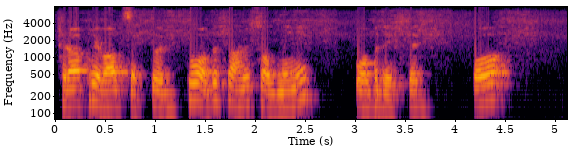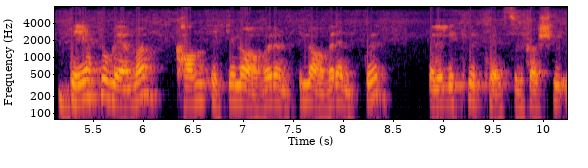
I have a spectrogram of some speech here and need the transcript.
fra privat sektor. Både fra husholdninger og bedrifter. Og det problemet kan ikke lave renter eller likviditetstilførsel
